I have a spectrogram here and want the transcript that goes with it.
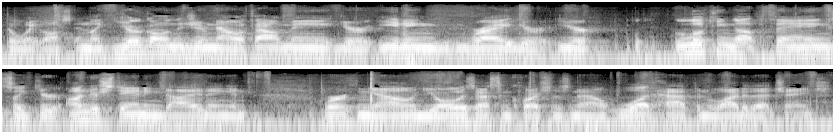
the weight loss? And like you're going to the gym now without me, you're eating right, you're you're looking up things, like you're understanding dieting and working out, and you're always asking questions now. What happened? Why did that change?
